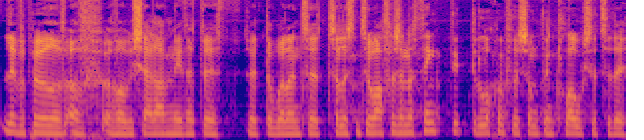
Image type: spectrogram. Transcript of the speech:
Liverpool have, have, have always said, haven't they, that they're, that they're willing to, to listen to offers, and I think they're looking for something closer to the,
